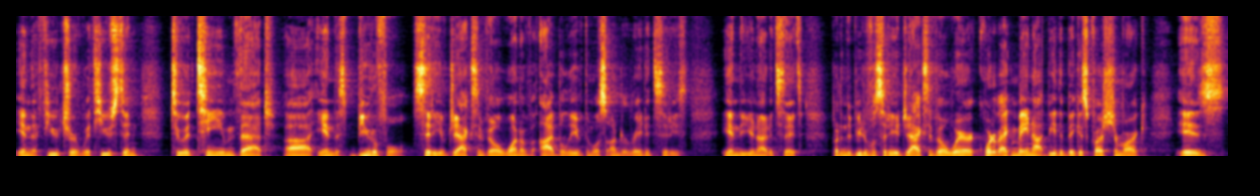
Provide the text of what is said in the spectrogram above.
in the future with Houston to a team that uh, in this beautiful city of Jacksonville, one of, I believe, the most underrated cities in the United States, but in the beautiful city of Jacksonville, where quarterback may not be the biggest question mark, is.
